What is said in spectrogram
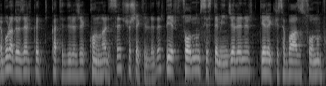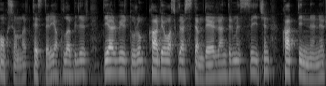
Ve burada özellikle dikkat edilecek konular ise şu şekildedir. Bir, solunum sistemi incelenir. Gerekirse bazı solunum fonksiyonları testleri yapılabilir. Diğer bir durum kardiyovasküler sistem değerlendirmesi için kalp dinlenir,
